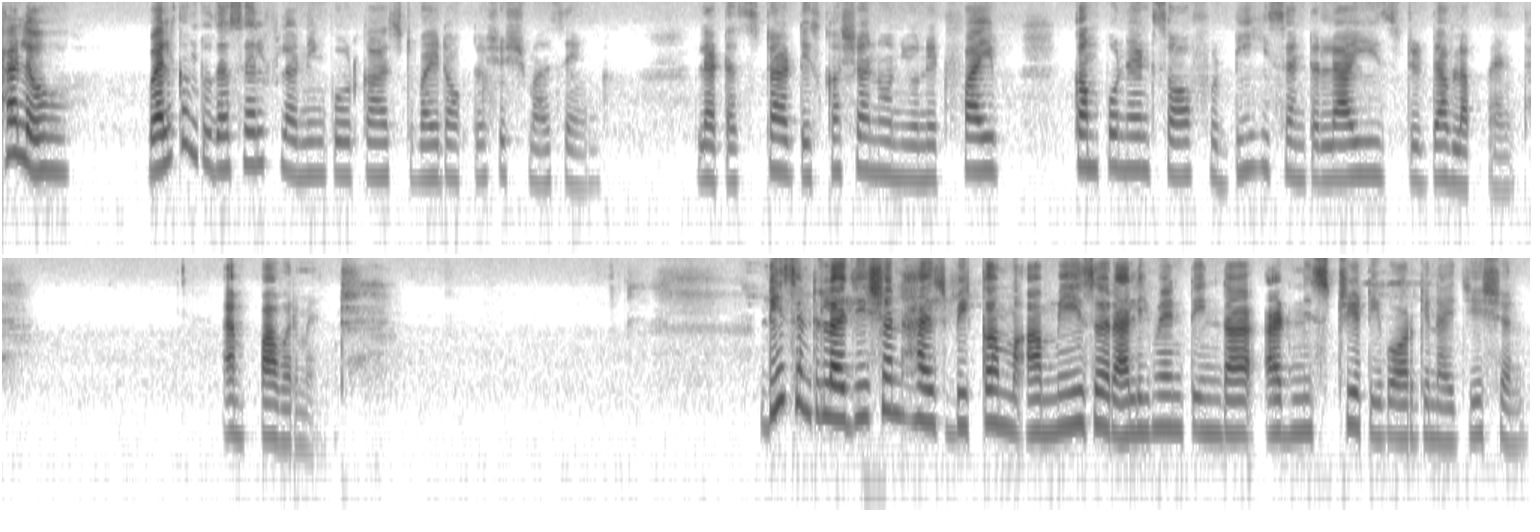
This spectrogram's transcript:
Hello, welcome to the Self Learning Podcast by Dr. Sushma Singh. Let us start discussion on Unit 5 Components of Decentralized Development Empowerment. Decentralization has become a major element in the administrative organization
